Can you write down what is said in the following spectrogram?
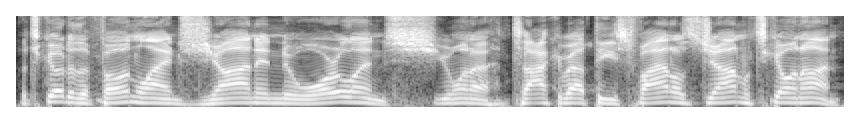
Let's go to the phone lines. John in New Orleans. You want to talk about these finals? John, what's going on?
